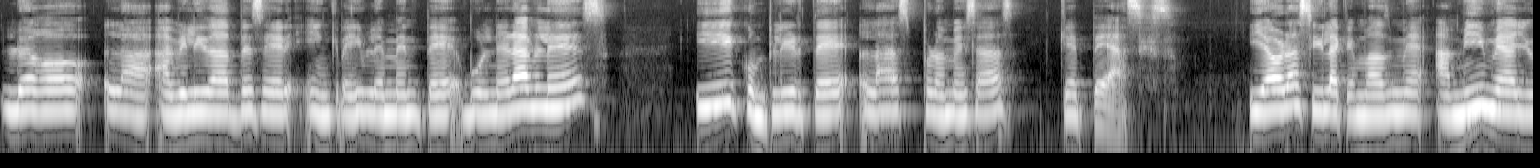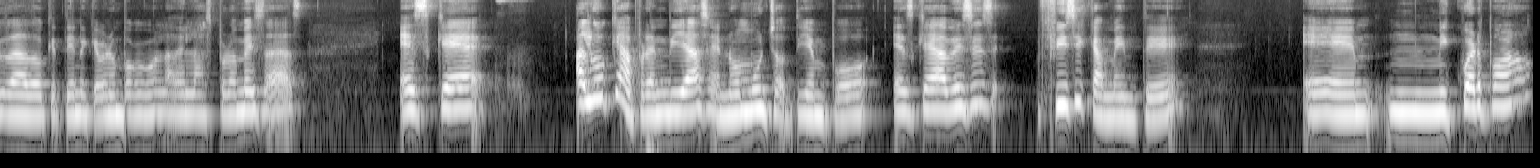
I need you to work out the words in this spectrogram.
Luego la habilidad de ser increíblemente vulnerables y cumplirte las promesas que te haces. Y ahora sí, la que más me, a mí me ha ayudado, que tiene que ver un poco con la de las promesas, es que algo que aprendí hace no mucho tiempo es que a veces físicamente, em, mi cuerpo,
